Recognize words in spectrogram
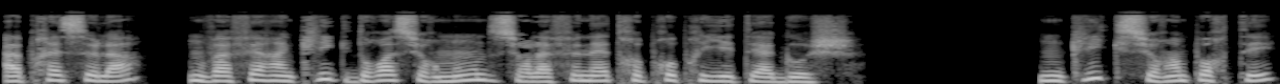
Après cela, on va faire un clic droit sur Monde sur la fenêtre Propriété à gauche. On clique sur Importer,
